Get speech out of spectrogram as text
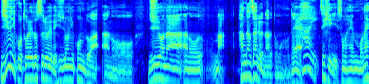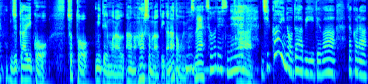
自由にこう、トレードする上で非常に今度は、あの、重要な、あの、まあ、判断材料になると思うので、はい、ぜひその辺もね、次回以降、ちょっと見てもらう、あの、話してもらうといいかなと思いますね。うん、そうですね、はい、次回のダービーでは、だから、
